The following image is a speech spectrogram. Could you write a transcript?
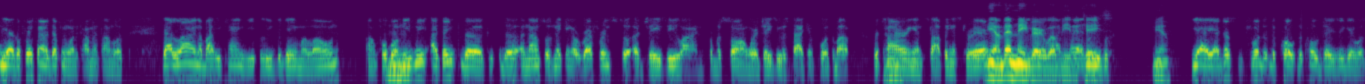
yeah, the first thing I definitely want to comment on was that line about he can't leave the game alone. Um, football mm-hmm. needs me. I think the the announcer was making a reference to a Jay Z line from a song where Jay Z was back and forth about retiring mm-hmm. and stopping his career. Yeah, that may very said, well be the case. Leave. Yeah. Yeah, yeah. Just for the, the quote, the quote Jay Z gave was,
